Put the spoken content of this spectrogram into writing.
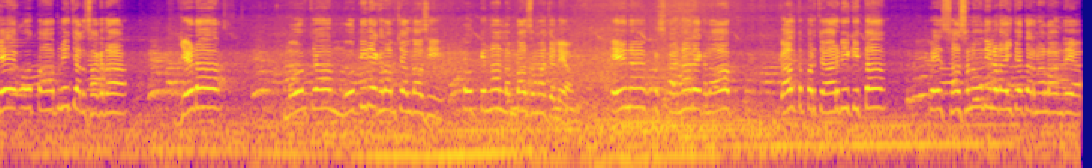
ਇਹ ਉਹ ਤਾਪ ਨਹੀਂ ਚੱਲ ਸਕਦਾ। ਜਿਹੜਾ ਮੋਰਚਾ ਮੋਦੀ ਦੇ ਖਿਲਾਫ ਚੱਲਦਾ ਸੀ, ਉਹ ਕਿੰਨਾ ਲੰਬਾ ਸਮਾਂ ਚੱਲਿਆ। ਇਹਨਾਂ ਕਿਸਾਨਾਂ ਦੇ ਖਿਲਾਫ ਗਲਤ ਪ੍ਰਚਾਰ ਵੀ ਕੀਤਾ ਕਿ ਸਸਨੋਂ ਦੀ ਲੜਾਈ ਤੇ ਧਰਨਾ ਲਾਉਂਦੇ ਆ।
